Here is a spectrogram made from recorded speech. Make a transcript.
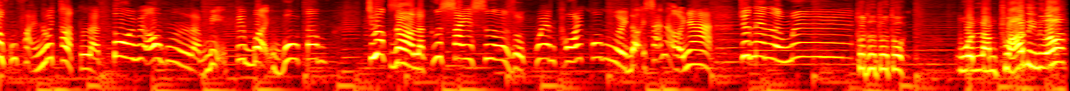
tôi cũng phải nói thật là tôi với ông là bị cái bệnh vô tâm. Trước giờ là cứ say sưa rồi quen thói có người đợi sẵn ở nhà Cho nên là mới... Thôi thôi thôi thôi Buồn làm chóa gì nữa?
